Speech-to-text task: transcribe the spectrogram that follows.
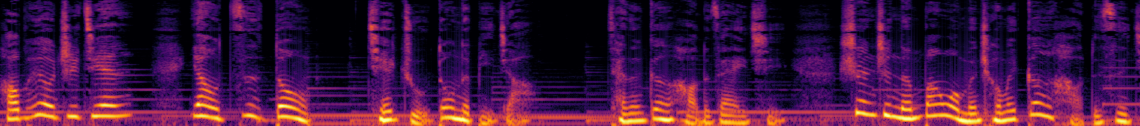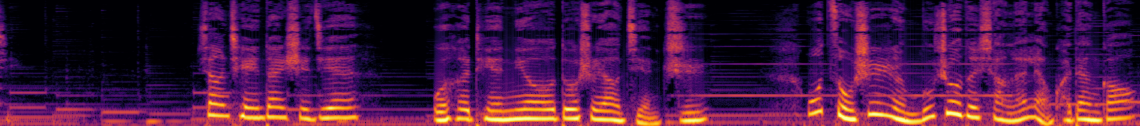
好朋友之间要自动且主动的比较，才能更好的在一起，甚至能帮我们成为更好的自己。像前一段时间，我和甜妞都说要减脂，我总是忍不住的想来两块蛋糕，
